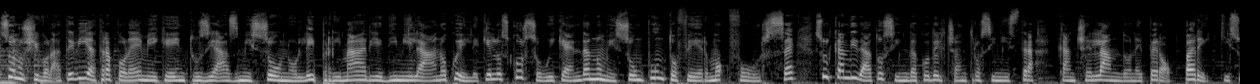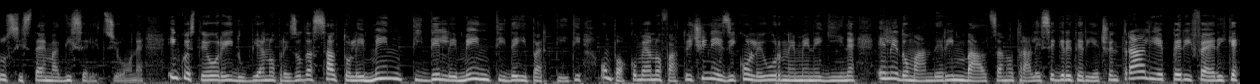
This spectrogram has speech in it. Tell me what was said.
Sono scivolate via tra polemiche e entusiasmi. Sono le primarie di Milano, quelle che lo scorso weekend hanno messo un punto fermo, forse, sul candidato sindaco del centro-sinistra, cancellandone però parecchi sul sistema di selezione. In queste ore i dubbi hanno preso d'assalto le menti delle menti dei partiti, un po' come hanno fatto i cinesi con le urne meneghine, e le domande rimbalzano tra le segreterie centrali e periferiche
